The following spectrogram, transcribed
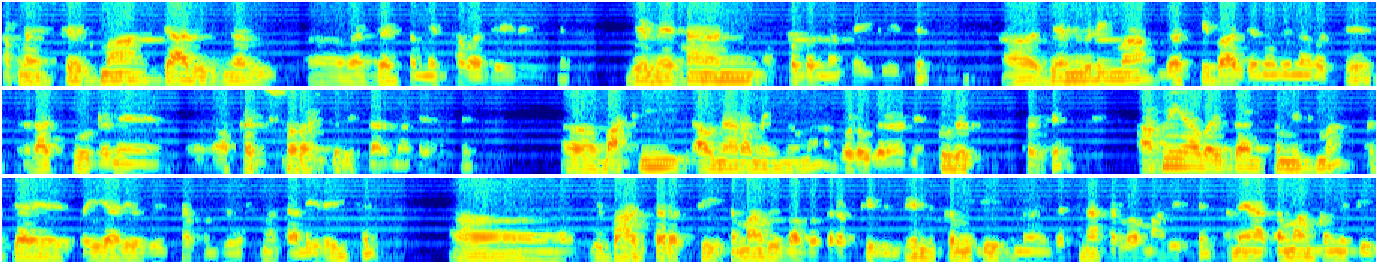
આપણા સ્ટેટમાં ચાર રિજનલ વાઇબ્રન્ટ સમિટ થવા જઈ રહી છે. જે મહેસાણાની ઓક્ટોબરમાં થઈ ગઈ છે. જાન્યુઆરીમાં દસથી બાર જાન્યુઆરીના વચ્ચે રાજકોટ અને કચ્છ સૌરાષ્ટ્ર વિસ્તાર માટે બાકી આવનારા મહિનામાં વડોદરા અને સુરત થશે. આપણી આ વાઇબ્રાન્ટ સમિટમાં અત્યારે તૈયારીઓ જે છે આપણા દિવસમાં ચાલી રહી છે. વિભાગ તરફથી, તમામ વિભાગો તરફથી વિભિન્ન કમિટીની રચના કરવામાં આવી છે અને આ તમામ કમિટી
